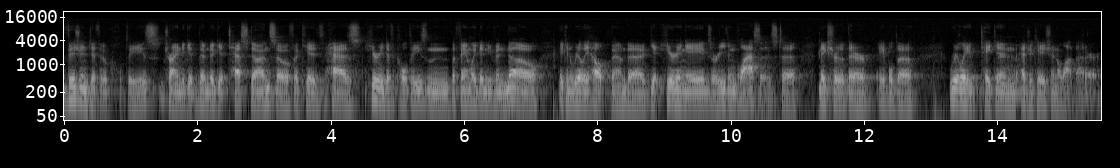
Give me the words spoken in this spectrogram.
vision difficulties, trying to get them to get tests done. So if a kid has hearing difficulties and the family didn't even know, it can really help them to get hearing aids or even glasses to make sure that they're able to really take in education a lot better.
